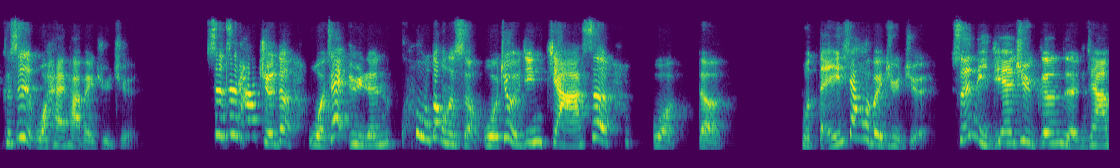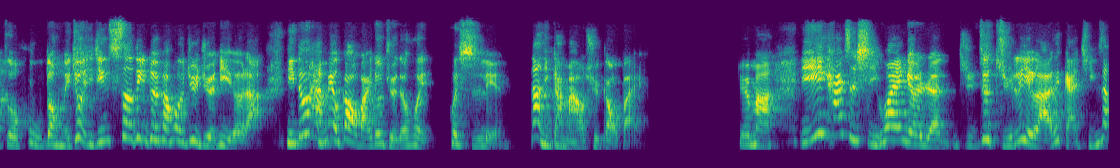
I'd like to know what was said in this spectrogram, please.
可是我害怕被拒绝，甚至他觉得我在与人互动的时候，我就已经假设我的。我等一下会被拒绝，所以你今天去跟人家做互动，你就已经设定对方会拒绝你了啦。你都还没有告白，就觉得会会失联，那你干嘛要去告白？对吗？你一开始喜欢一个人，举就举例啦，在感情上，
